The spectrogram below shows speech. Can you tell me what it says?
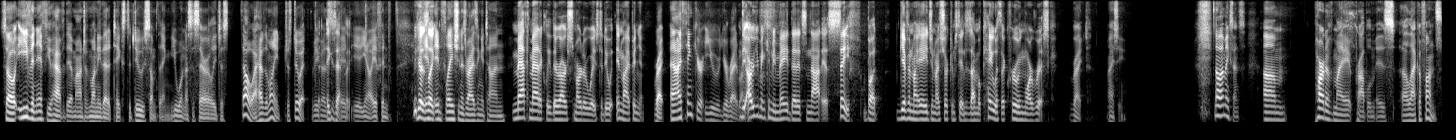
So even if you have the amount of money that it takes to do something, you won't necessarily just oh I have the money, just do it because Exactly. it- you know if in, Because if like inflation is rising a ton, mathematically, there are smarter ways to do it, in my opinion. right? And I think you're you you're right about the that. argument can be made that it's not as safe, but given my age and my circumstances, I'm okay with accruing more risk. Right. I see. No, that makes sense. Um, part of my problem is a lack of funds.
